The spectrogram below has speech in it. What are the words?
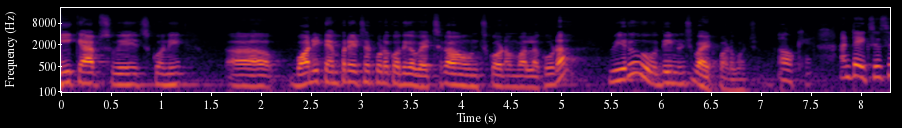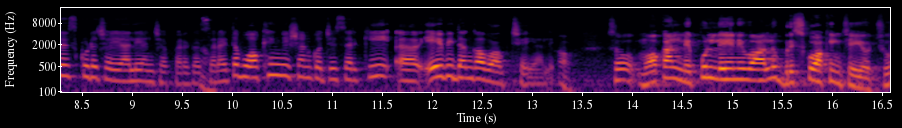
నీ క్యాప్స్ వేసుకొని బాడీ టెంపరేచర్ కూడా కొద్దిగా వెచ్చగా ఉంచుకోవడం వల్ల కూడా వీరు దీని నుంచి బయటపడవచ్చు. ఓకే. అంటే ఎక్సర్సైజ్ కూడా చేయాలి అని చెప్పారు కదా సార్. అయితే వాకింగ్ విషయానికి వచ్చేసరికి ఏ విధంగా వాక్ చేయాలి? సో మోకాలు నొప్పులు లేని వాళ్ళు బ్రిస్క్ వాకింగ్ చేయొచ్చు.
